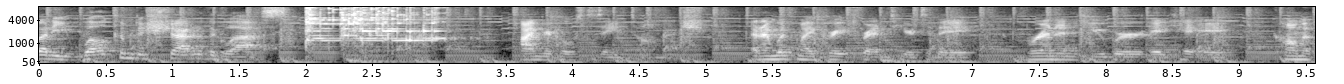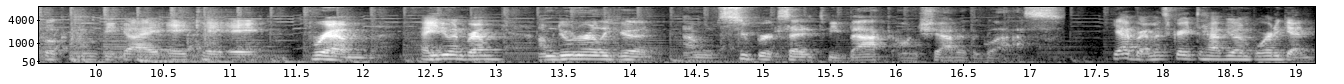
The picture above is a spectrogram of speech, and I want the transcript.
everybody. Welcome to Shatter the Glass. I'm your host, Zane Tomich, and I'm with my great friend here today, Brennan Huber, aka Comic Book Movie Guy, aka Brem. How you doing, Brem? I'm doing really good. I'm super excited to be back on Shatter the Glass. Yeah, Brem, it's great to have you on board again.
